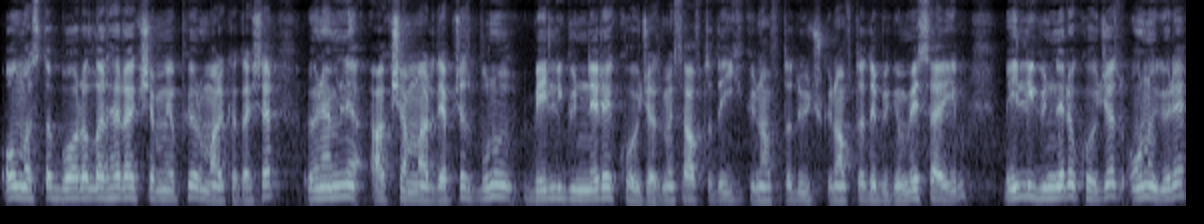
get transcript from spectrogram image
olmasa da bu aralar her akşam yapıyorum arkadaşlar. Önemli akşamlarda yapacağız. Bunu belli günlere koyacağız. Mesela haftada 2 gün, haftada 3 gün, haftada bir gün vesaire gibi belli günlere koyacağız. Ona göre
